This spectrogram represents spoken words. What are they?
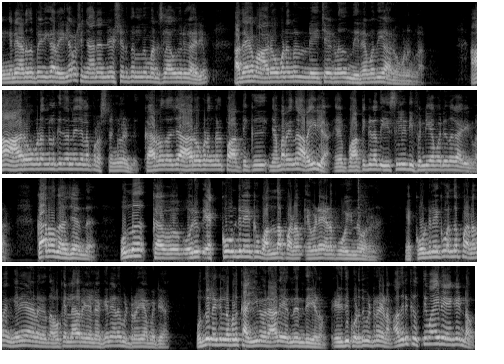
എങ്ങനെയാണെന്ന് ഇപ്പം എനിക്കറിയില്ല. പക്ഷെ ഞാൻ അന്വേഷിച്ചെടുത്തിൽ നിന്ന് മനസ്സിലാവുന്ന ഒരു കാര്യം അദ്ദേഹം ആരോപണങ്ങൾ ഉന്നയിച്ചേക്കുന്നത് നിരവധി ആരോപണങ്ങളാണ്. ആ ആരോപണങ്ങൾക്ക് തന്നെ ചില പ്രശ്നങ്ങളുണ്ട്. കാരണം എന്താ വെച്ചാൽ ആരോപണങ്ങൾ പാർട്ടിക്ക് ഞാൻ പറയുന്നത് അറിയില്ല. പാർട്ടിക്ക് അത് ഈസിലി ഡിഫെൻഡ് ചെയ്യാൻ പറ്റുന്ന കാര്യങ്ങളാണ്. കാരണം എന്താ വെച്ചാൽ എന്താ? ഒന്ന് ഒരു അക്കൗണ്ടിലേക്ക് വന്ന പണം എവിടെയാണ് പോയി എന്ന് പറയുന്നത് അക്കൗണ്ടിലേക്ക് വന്ന പണം എങ്ങനെയാണ്? നമുക്കെല്ലാം അറിയാലോ എങ്ങനെയാണ് വിഡ്രോ ചെയ്യാൻ പറ്റുക? ഒന്നുമില്ലെങ്കിൽ നമ്മൾ കയ്യിൽ ഒരാൾ എന്ന് എന്ത് ചെയ്യണം? എഴുതി കൊടുത്ത് വിഡ്രോ ചെയ്യണം. അതിന് കൃത്യമായ രേഖ ഉണ്ടാവും.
